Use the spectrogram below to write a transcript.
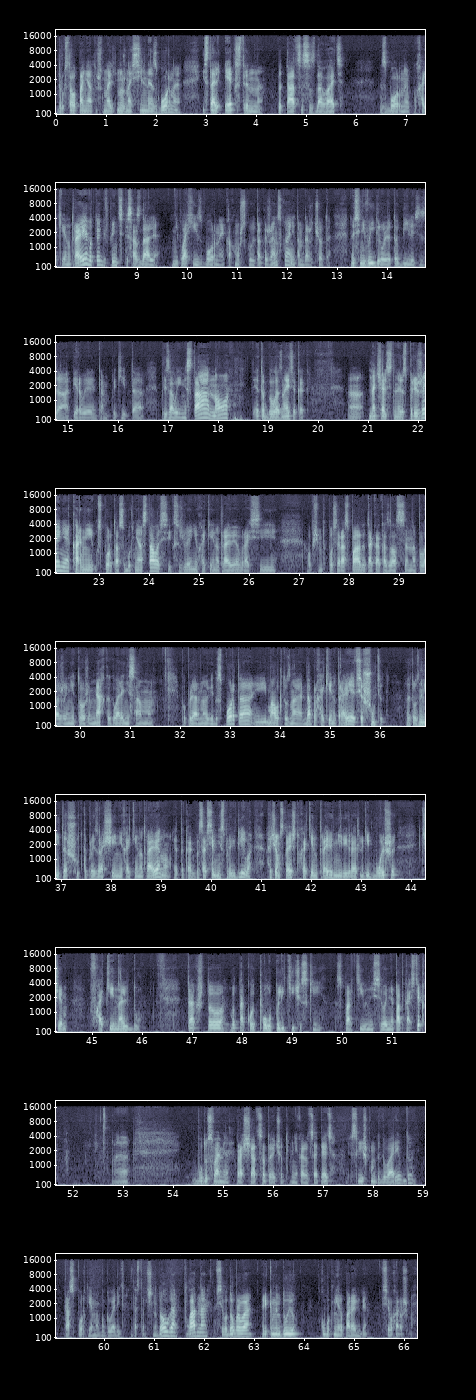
вдруг стало понятно, что нужна сильная сборная, и стали экстренно пытаться создавать сборную по хоккею на траве. В итоге, в принципе, создали неплохие сборные, как мужскую, так и женскую. Они там даже что-то... Но если не выигрывали, то бились за первые там какие-то призовые места. Но это было, знаете, как Э, начальственные распоряжения, корней у спорта особых не осталось, и, к сожалению, хоккей на траве в России, в общем-то, после распада так оказался на положении тоже, мягко говоря, не самого популярного вида спорта, и мало кто знает, да, про хоккей на траве, все шутят. Вот эта знаменитая шутка про извращение хоккея на траве, но это как бы совсем несправедливо. Хочу вам сказать, что хоккей на траве в мире играет людей больше, чем в хоккей на льду. Так что вот такой полуполитический спортивный сегодня подкастик. Э, буду с вами прощаться, а то я что-то, мне кажется, опять слишком договорил. Да, про спорт я могу говорить достаточно долго. Ладно, всего доброго. Рекомендую Кубок мира по регби. Всего хорошего.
